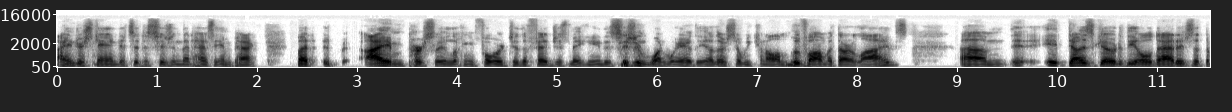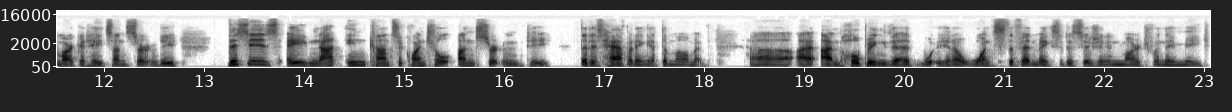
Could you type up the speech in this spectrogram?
I understand it's a decision that has impact, but I am personally looking forward to the Fed just making a decision one way or the other so we can all move on with our lives. Um, it, it does go to the old adage that the market hates uncertainty. This is a not inconsequential uncertainty that is happening at the moment. Uh, I, am hoping that you know once the Fed makes a decision in March when they meet,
